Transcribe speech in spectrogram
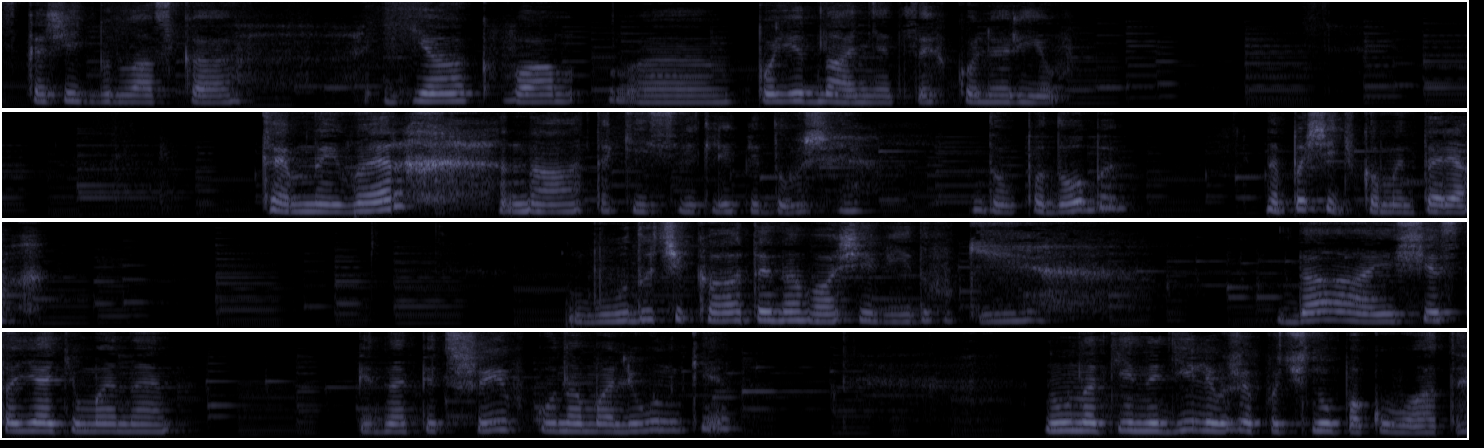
Скажіть, будь ласка, як вам е, поєднання цих кольорів? Темний верх на такій світлій підошві. До вподоби? Напишіть в коментарях. Буду чекати на ваші відгуки. Да, і ще стоять у мене під на підшивку, на малюнки. Ну, на тій неділі вже почну пакувати.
